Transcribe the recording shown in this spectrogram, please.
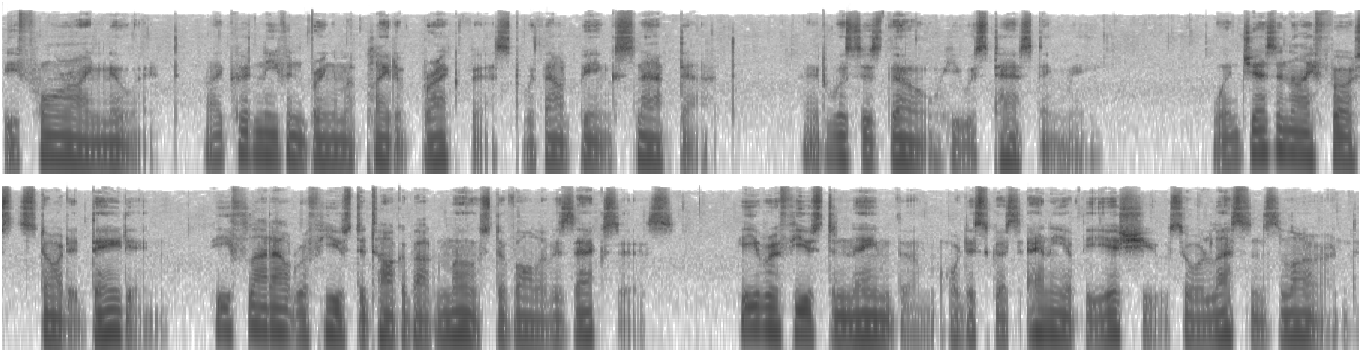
Before I knew it, I couldn't even bring him a plate of breakfast without being snapped at. It was as though he was testing me. When Jez and I first started dating, he flat out refused to talk about most of all of his exes. He refused to name them or discuss any of the issues or lessons learned.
